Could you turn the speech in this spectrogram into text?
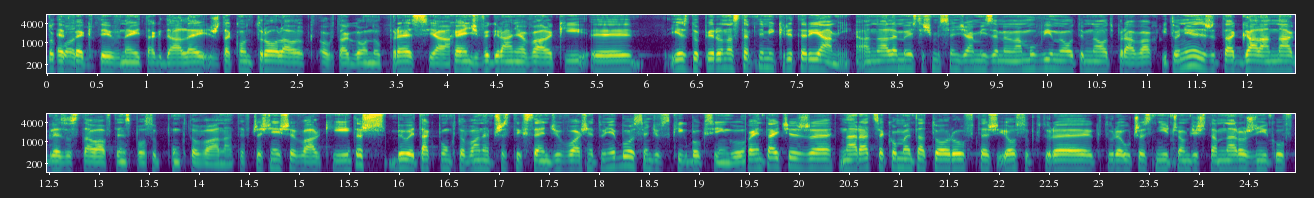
Dokładnie. efektywne i tak dalej, że ta kontrola oktagonu, presja, chęć wygrania walki y, jest dopiero następnymi kryteriami. A no ale my jesteśmy sędziami z MMA, mówimy o tym na odprawach i to nie jest, że ta gala nagle została w ten sposób punktowana. Te wcześniejsze walki też były tak punktowane przez tych sędziów. Właśnie tu nie było sędziów z kickboxingu. Pamiętajcie, że narracja komentatorów też i osób, które, które uczestniczą gdzieś tam narożników,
